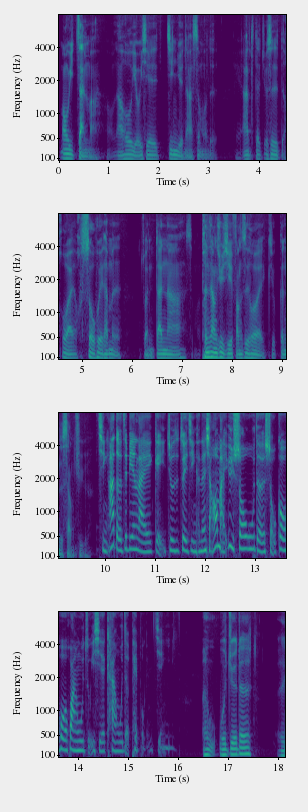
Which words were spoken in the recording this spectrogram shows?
贸易战嘛，然后有一些金源啊什么的。啊，的就是后来受惠他们转单啊，什么喷上去，其实房市后来就跟着上去了。请阿德这边来给，就是最近可能想要买预售屋的首购或换屋主一些看屋的撇步跟建议。嗯、呃，我觉得，呃，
